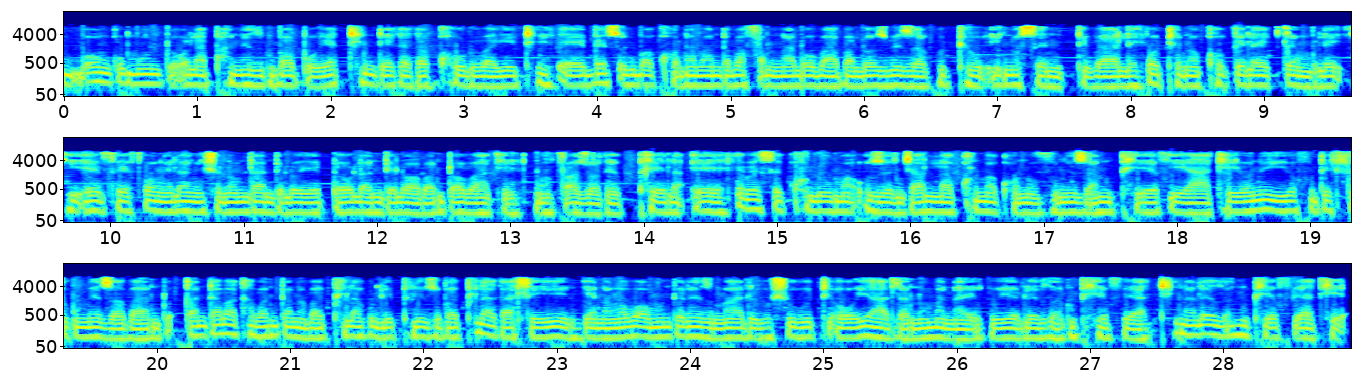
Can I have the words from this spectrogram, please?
bonke umuntu olaphana ezimbabwe uyathinteka kakhulu bakithi. Um bese kuba khona abantu abafana nalo baba lozibiza ukuthi u-innocent dibale othena okhokhela iqembu le-e f f ongela ngisho nomlandelo yedwa olandelwa abantu bakhe nomfazi wakhe kuphela um ebesekhuluma uzwe njalo la khuluma khona uvuna izanu p f yakhe. Yona iyiyo futhi ehlukumeza abantu. Kanti abakhe abantwana baphila kuliphi lizwe? Baphila kahle yini? Yena ngoba umuntu onezimali kusho ukuthi oyadla noma naye kuye lezanu p f yathina lezanu p f yakhe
